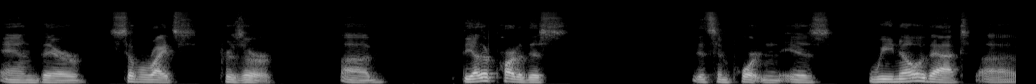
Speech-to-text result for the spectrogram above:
and their civil rights preserved. Uh, the other part of this that's important is we know that, uh,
